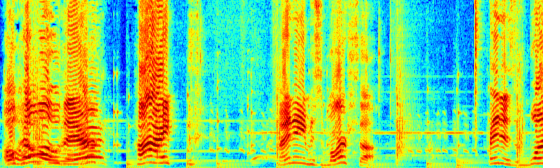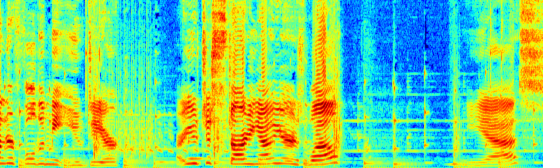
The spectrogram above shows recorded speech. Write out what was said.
Oh, hello there. Hi. My name is Martha. It is wonderful to meet you, dear. Are you just starting out here as well? Yes.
